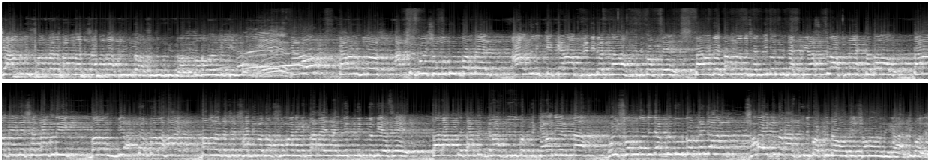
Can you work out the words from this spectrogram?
সে আওয়ামী লীগ সরকারের বাংলাদেশ আবার রাজনীতি করার সুযোগ দিতে হবে। কথা বলেন ঠিক কিনা? কেন? কারণ হলো আপনি বৈষম্য দূর করবেন আওয়ামী লীগকে কেন আপনি দিবেন না রাজনীতি করছে তারা যে বাংলাদেশের নিবন্ধিত একটি রাষ্ট্র আপনার একটা দল তারা এই দেশের নাগরিক বরং বৃহত্তর বলা হয় বাংলাদেশের স্বাধীনতার সময় নাকি তারাই নেতৃত্ব দিয়েছে। তারা আপনি তাদেরকে রাজনীতি করতে কেন দিবেন না? বৈষম্য যদি আপনি দূর করতে চান সবাইকে তো রাজনীতি করতে দেওয়া উচিত সমান অধিকার। কি বলে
